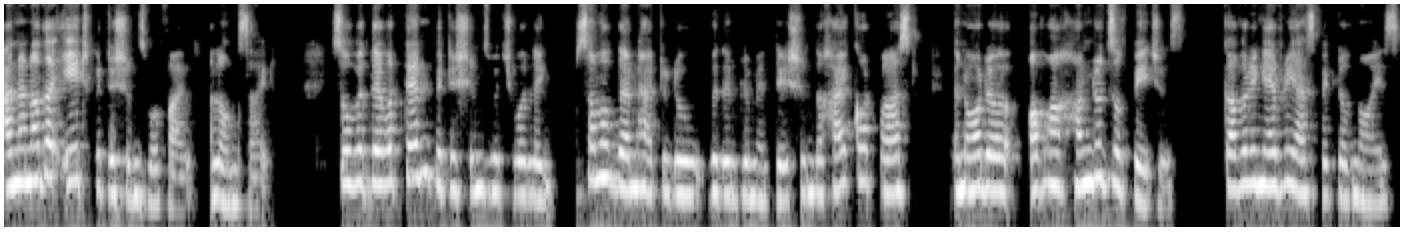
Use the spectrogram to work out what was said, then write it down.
and another eight petitions were filed alongside. So with, there were 10 petitions which were linked. Some of them had to do with implementation. The High Court passed an order of hundreds of pages covering every aspect of noise,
